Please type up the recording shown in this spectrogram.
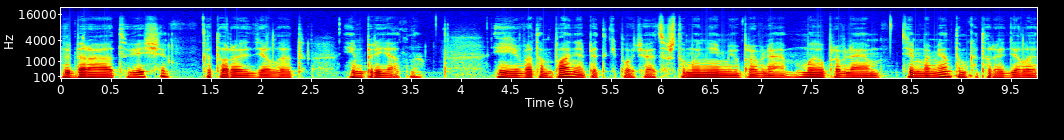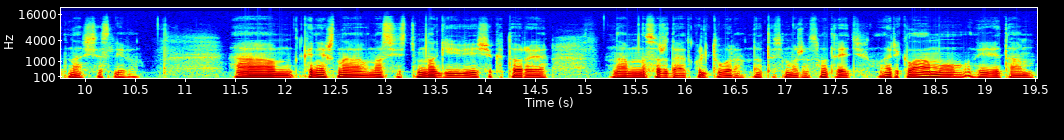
выбирают вещи, которые делают им приятно. И в этом плане, опять-таки, получается, что мы не ими управляем. Мы управляем тем моментом, который делает нас счастливым. Конечно, у нас есть многие вещи, которые нам насаждает культура. Да? То есть можем смотреть рекламу или там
